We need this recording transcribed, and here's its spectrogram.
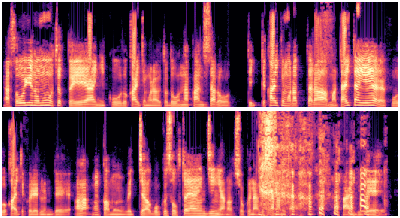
あそういうのもちょっと AI にコード書いてもらうとどんな感じだろうって言って書いてもらったら、まあ大体 AI がコード書いてくれるんで、あ、なんかもうめっちゃ僕ソフトウェアエンジニアの職なんでしたなみたいな感じで。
